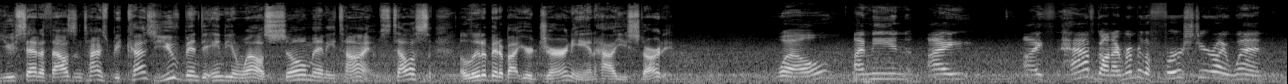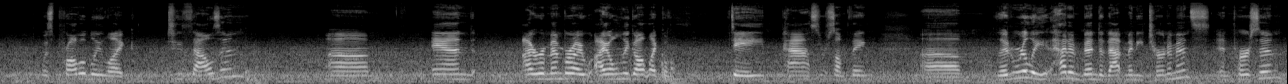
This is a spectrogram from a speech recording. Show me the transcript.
You said a thousand times because you've been to Indian Wells so many times. Tell us a little bit about your journey and how you started. Well, I mean, I I have gone. I remember the first year I went was probably like 2000, um, and I remember I, I only got like a day pass or something. Um, I really hadn't been to that many tournaments in person.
